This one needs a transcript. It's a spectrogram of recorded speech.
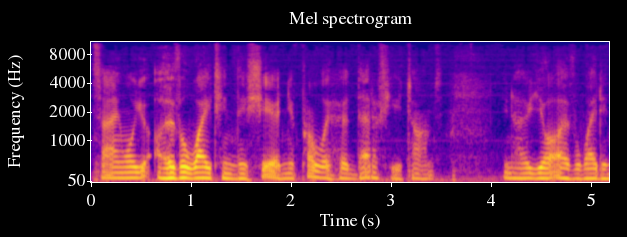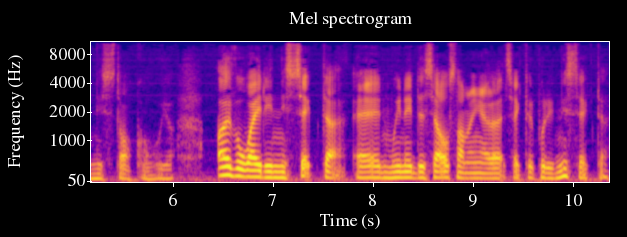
saying, well, you're overweight in this share, and you've probably heard that a few times. You know, you're overweight in this stock, or you're overweight in this sector, and we need to sell something out of that sector to put in this sector.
